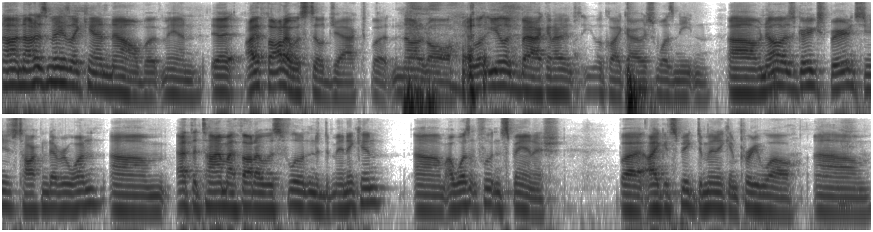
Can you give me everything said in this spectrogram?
not not as many as I can now, but man, it, I thought I was still jacked, but not at all. You look, you look back and I, you look like I just wasn't eating. Um, no, it was a great experience. You know, just talking to everyone. Um, at the time, I thought I was fluent in Dominican. Um, I wasn't fluent in Spanish, but I could speak Dominican pretty well. Um,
